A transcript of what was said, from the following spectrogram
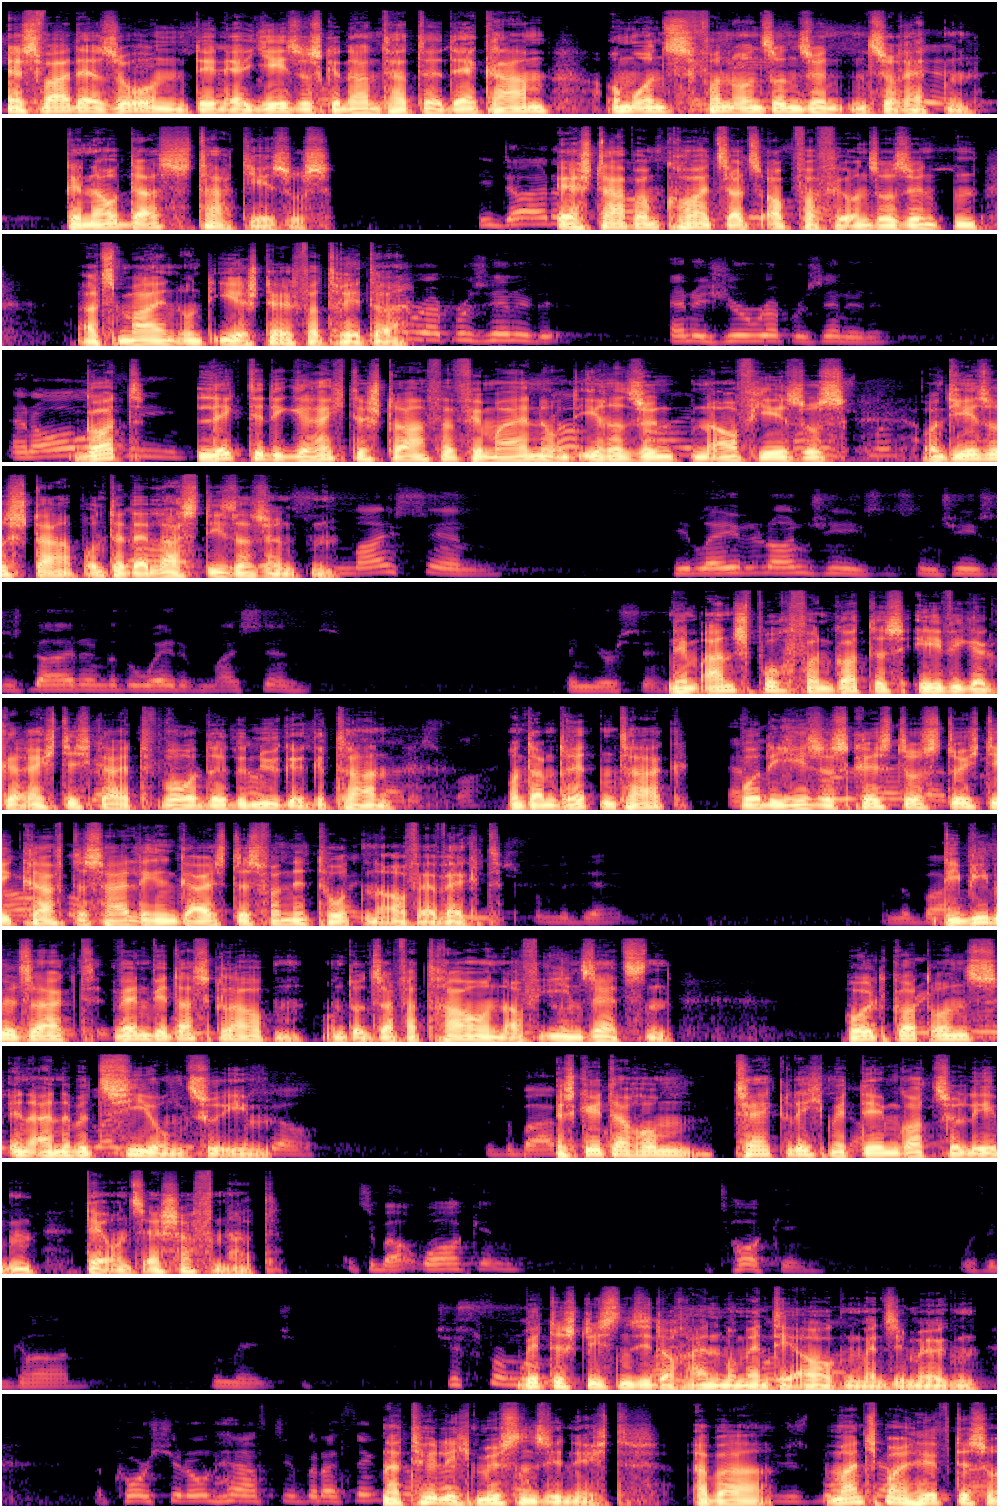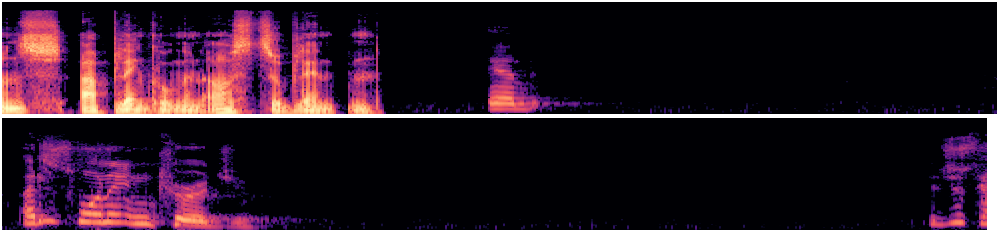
Es war der Sohn, den er Jesus genannt hatte, der kam, um uns von unseren Sünden zu retten. Genau das tat Jesus. Er starb am Kreuz als Opfer für unsere Sünden, als mein und ihr Stellvertreter. Gott legte die gerechte Strafe für meine und ihre Sünden auf Jesus, und Jesus starb unter der Last dieser Sünden. Dem Anspruch von Gottes ewiger Gerechtigkeit wurde Genüge getan, und am dritten Tag wurde Jesus Christus durch die Kraft des Heiligen Geistes von den Toten auferweckt. Die Bibel sagt, wenn wir das glauben und unser Vertrauen auf ihn setzen, holt Gott uns in eine Beziehung zu ihm. Es geht darum, täglich mit dem Gott zu leben, der uns erschaffen hat. Bitte schließen Sie doch einen Moment die Augen, wenn Sie mögen. Natürlich müssen Sie nicht, aber manchmal hilft es uns, Ablenkungen auszublenden.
